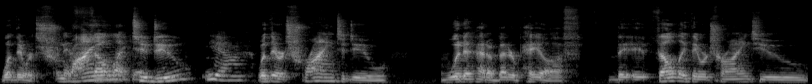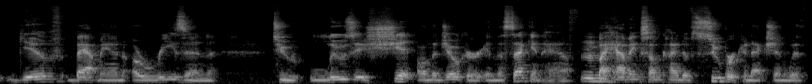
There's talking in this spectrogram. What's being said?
what they were trying like to it. do, Yeah. what they were trying to do, would have had a better payoff. It felt like they were trying to give Batman a reason to lose his shit on the Joker in the second half Mhm. by having some kind of super connection with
